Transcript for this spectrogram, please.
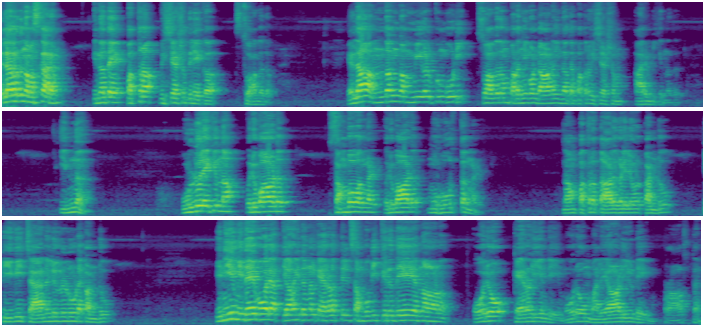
എല്ലാവർക്കും നമസ്കാരം. ഇന്നത്തെ പത്രവിശേഷത്തിലേക്ക് സ്വാഗതം. എല്ലാ അന്തം കമ്മികൾക്കും കൂടി സ്വാഗതം പറഞ്ഞുകൊണ്ടാണ് ഇന്നത്തെ പത്രവിശേഷം ആരംഭിക്കുന്നത്. ഇന്ന് ഉള്ളുലയ്ക്കുന്ന ഒരുപാട് സംഭവങ്ങൾ ഒരുപാട് മുഹൂർത്തങ്ങൾ നാം പത്രത്താളുകളിലൂടെ കണ്ടു ടി വി ചാനലുകളിലൂടെ കണ്ടു. ഇനിയും ഇതേപോലെ അത്യാഹിതങ്ങൾ കേരളത്തിൽ സംഭവിക്കരുതേ എന്നാണ് ഓരോ കേരളീയന്റെയും ഓരോ മലയാളിയുടെയും പ്രാർത്ഥന.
